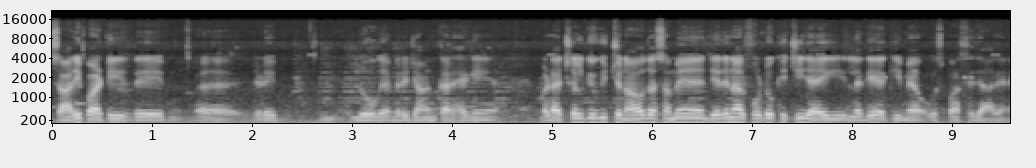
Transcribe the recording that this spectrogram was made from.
ਸਾਰੀ ਪਾਰਟੀ ਦੇ ਜਿਹੜੇ ਲੋਕ ਹੈ ਮੇਰੇ ਜਾਣਕਾਰ ਹੈਗੇ ਆ। ਬਟ ਅੱਜਕੱਲ ਕਿਉਂਕਿ ਚੁਣਾਵ ਦਾ ਸਮੇਂ ਹੈ ਜਿਹਦੇ ਨਾਲ ਫੋਟੋ ਖਿੱਚੀ ਜਾਏਗੀ ਲੱਗੇਗਾ ਕਿ ਮੈਂ ਉਸ ਪਾਸੇ ਜਾ ਰਿਹਾ।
